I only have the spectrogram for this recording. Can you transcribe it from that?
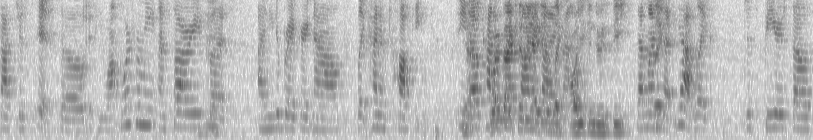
that's just it. So if you want more from me i'm sorry Mhm. but i need a break right now. Like kind of talking you yeah. know kind going of back to the idea of like that. all you can do is be. That Like- mindset. Yeah like just be yourself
